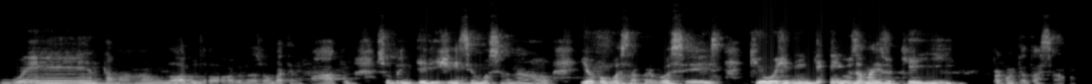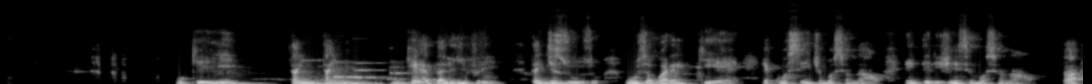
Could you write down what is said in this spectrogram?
Aguenta a mão, logo, logo nós vamos bater um papo sobre inteligência emocional e eu vou mostrar para vocês que hoje ninguém usa mais o QI para contratação. O QI está em, tá em, em queda livre está em desuso. O uso agora é que é, é consciente emocional, é inteligência emocional. Tá?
